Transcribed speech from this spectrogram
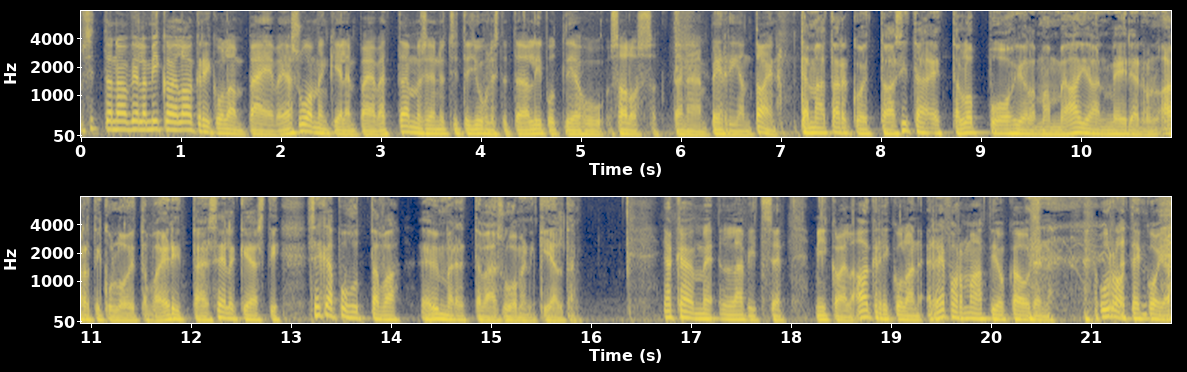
sitten on vielä Mikael Agrikolan päivä ja suomen kielen päivä. Tämmöisiä nyt sitten juhlistetaan. Liput liehuu Salossa tänään perjantaina. Tämä tarkoittaa sitä, että loppuohjelmamme ajan meidän on artikuloitava erittäin selkeästi sekä puhuttava ja ymmärrettävää suomen kieltä. Ja käymme lävitse Mikael Agrikolan reformaatiokauden urotekoja.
